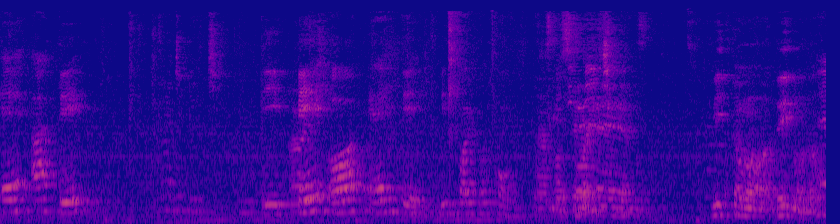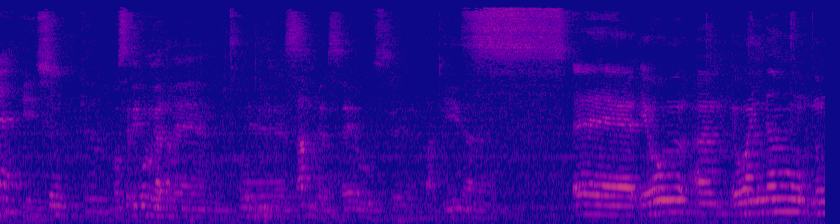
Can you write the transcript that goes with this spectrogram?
B-E-A-T Ah, de beat. e P-O-R-T, beatport.com. Ah, Você, Beat. eh, Beat como ritmo, ¿no? É. Isso. Sim. você divulga também eh, samplers seus, eh, batidas. É, eu, ah, eu ainda não, não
